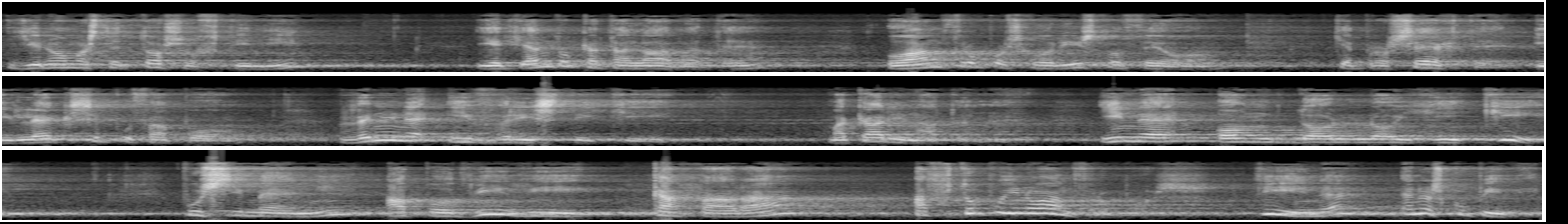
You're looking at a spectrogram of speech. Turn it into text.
γινόμαστε τόσο φτηνοί γιατί αν το καταλάβατε ο άνθρωπος χωρίς το Θεό και προσέχτε η λέξη που θα πω δεν είναι υβριστική. Μακάρι να ήταν είναι. Οντολογική που σημαίνει αποδίδει καθαρά αυτό που είναι ο άνθρωπος. Τι είναι; Ένα σκουπίδι.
